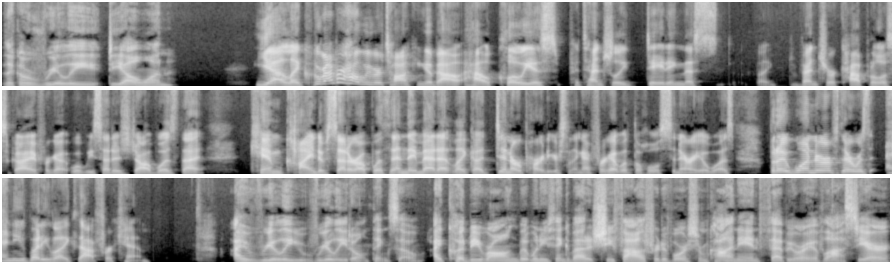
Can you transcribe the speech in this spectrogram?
Like a really DL one? Yeah, like remember how we were talking about how Khloé is potentially dating this like venture capitalist guy? I forget what we said his job was that Kim kind of set her up with, and they met at like a dinner party or something. I forget what the whole scenario was, but I wonder if there was anybody like that for Kim. I really, really don't think so. I could be wrong, but when you think about it, she filed for divorce from Kanye in February of last year.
